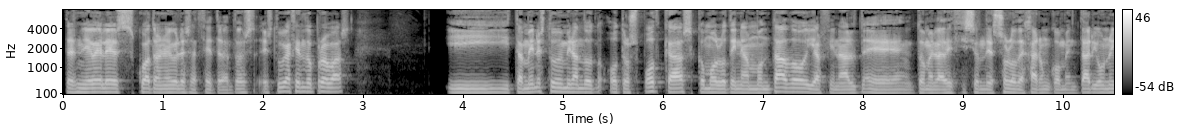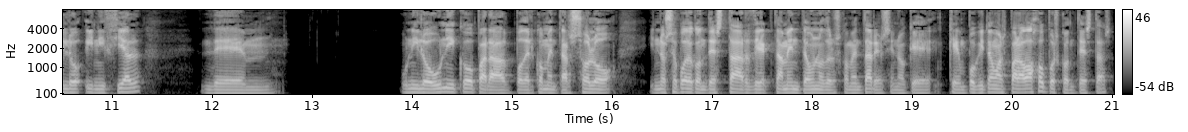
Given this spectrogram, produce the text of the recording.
tres niveles, cuatro niveles, etc. Entonces estuve haciendo pruebas y también estuve mirando otros podcasts, cómo lo tenían montado y al final eh, tomé la decisión de solo dejar un comentario, un hilo inicial de mm, un hilo único para poder comentar solo y no se puede contestar directamente a uno de los comentarios, sino que, un poquito más para abajo pues contestas.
